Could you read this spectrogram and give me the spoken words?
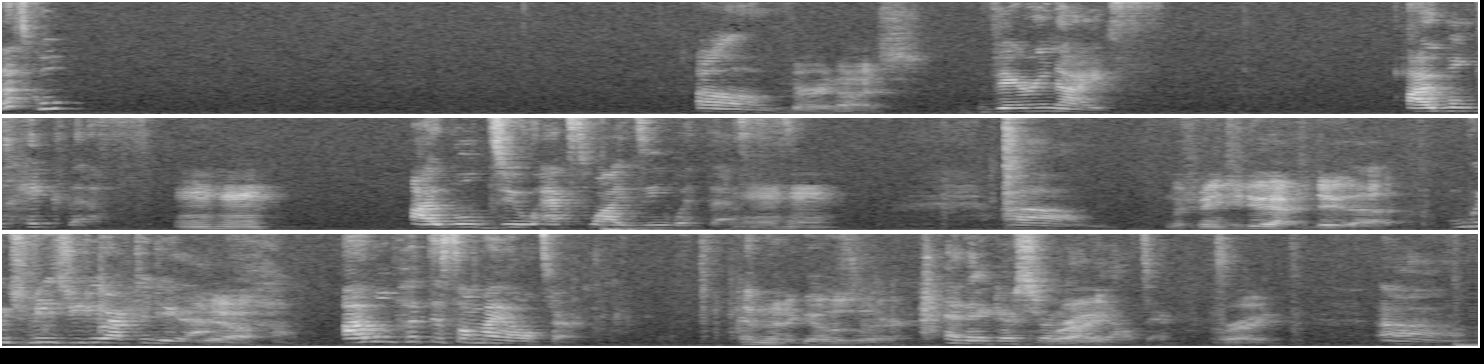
That's cool. Um, Very nice. very nice. I will take this. Mm-hmm. I will do X, Y, Z with this. Mm-hmm. Um, Which means you do have to do that. which means you do have to do that. Yeah. I will put this on my altar, And then it goes there. and then it goes straight on Right. the altar. Right. Um,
